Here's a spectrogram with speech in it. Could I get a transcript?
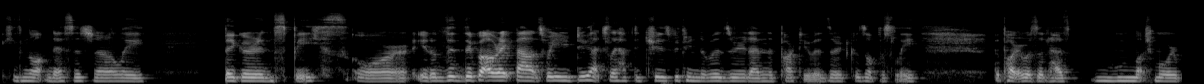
he's not necessarily bigger in space, or you know they, they've got a right balance where you do actually have to choose between the wizard and the party wizard because obviously the party wizard has much more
